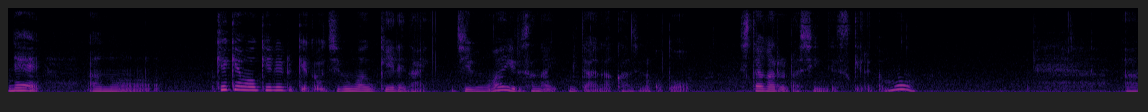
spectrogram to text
であの経験は受け入れるけど自分は受け入れない。自分は許さないみたいな感じのことをしたがるらしいんですけれども。あの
